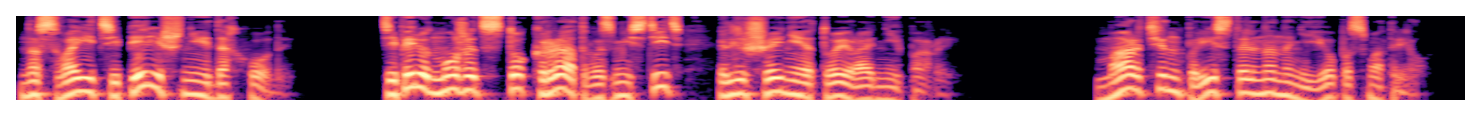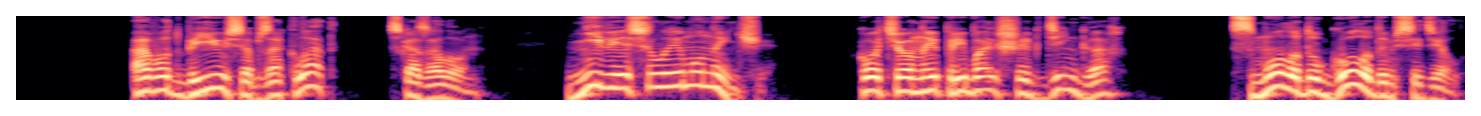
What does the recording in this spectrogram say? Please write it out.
на свои теперешние доходы. Теперь он может сто крат возместить лишение той ранней поры. Мартин пристально на нее посмотрел. — А вот бьюсь об заклад, — сказал он, — не весело ему нынче, хоть он и при больших деньгах. С молоду голодом сидел,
